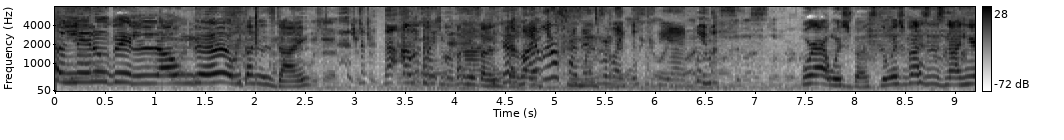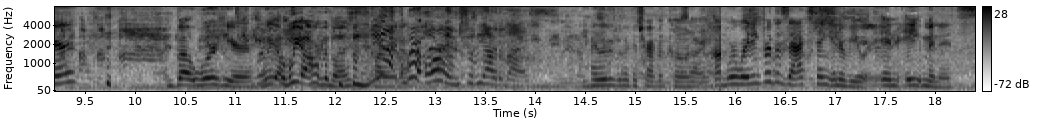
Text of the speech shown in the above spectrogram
A little bit longer. We thought he was dying. That, I was like, oh He was on his god. bed. My little cousins were like, this is the end. We must. We're at Wish Bus. The Wish Bus is not here, but we're here. We, we are the bus. We are, we're orange, so we are the bus. I literally look like a traffic cone. Um, we're waiting for the Zach Sang interview in eight minutes.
